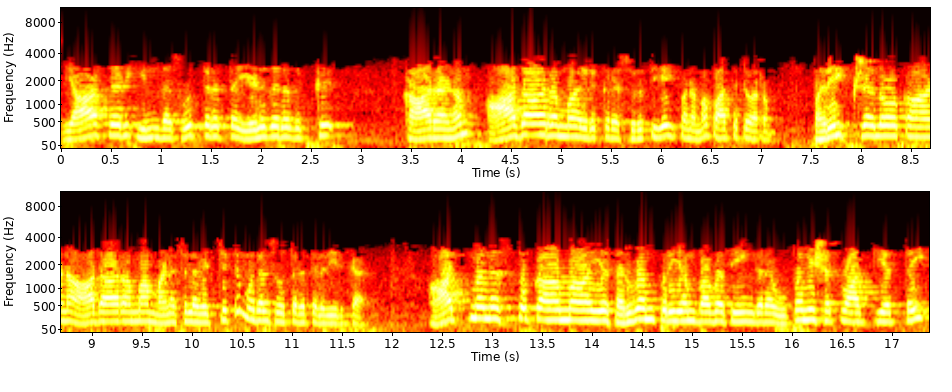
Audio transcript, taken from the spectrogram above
வியாசர் இந்த சூத்திரத்தை எழுதுறதுக்கு காரணம் ஆதாரமா இருக்கிற ஸ்ருதியை இப்ப நம்ம பார்த்துட்டு வர்றோம். பரீட்சலோக்கான ஆதாரமா மனசுல வச்சுட்டு முதல் சூத்திரத்தை எழுதியிருக்க ஆத்மனஸ்து காமாய சர்வம் பிரியம் பவதிங்கிற உபனிஷத் வாக்கியத்தை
